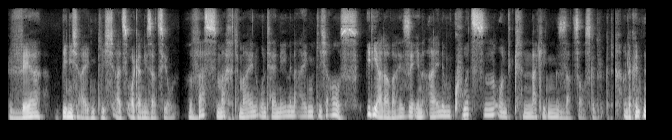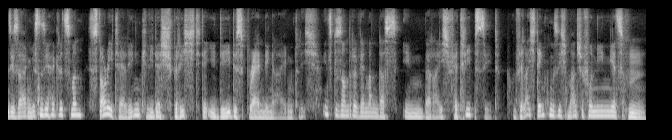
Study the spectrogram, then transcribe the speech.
Wer bin ich eigentlich als Organisation? Was macht mein Unternehmen eigentlich aus? Idealerweise in einem kurzen und knackigen Satz ausgedrückt. Und da könnten Sie sagen, wissen Sie, Herr Gritzmann, Storytelling widerspricht der Idee des Branding eigentlich. Insbesondere wenn man das im Bereich Vertrieb sieht. Und vielleicht denken sich manche von Ihnen jetzt, hm,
